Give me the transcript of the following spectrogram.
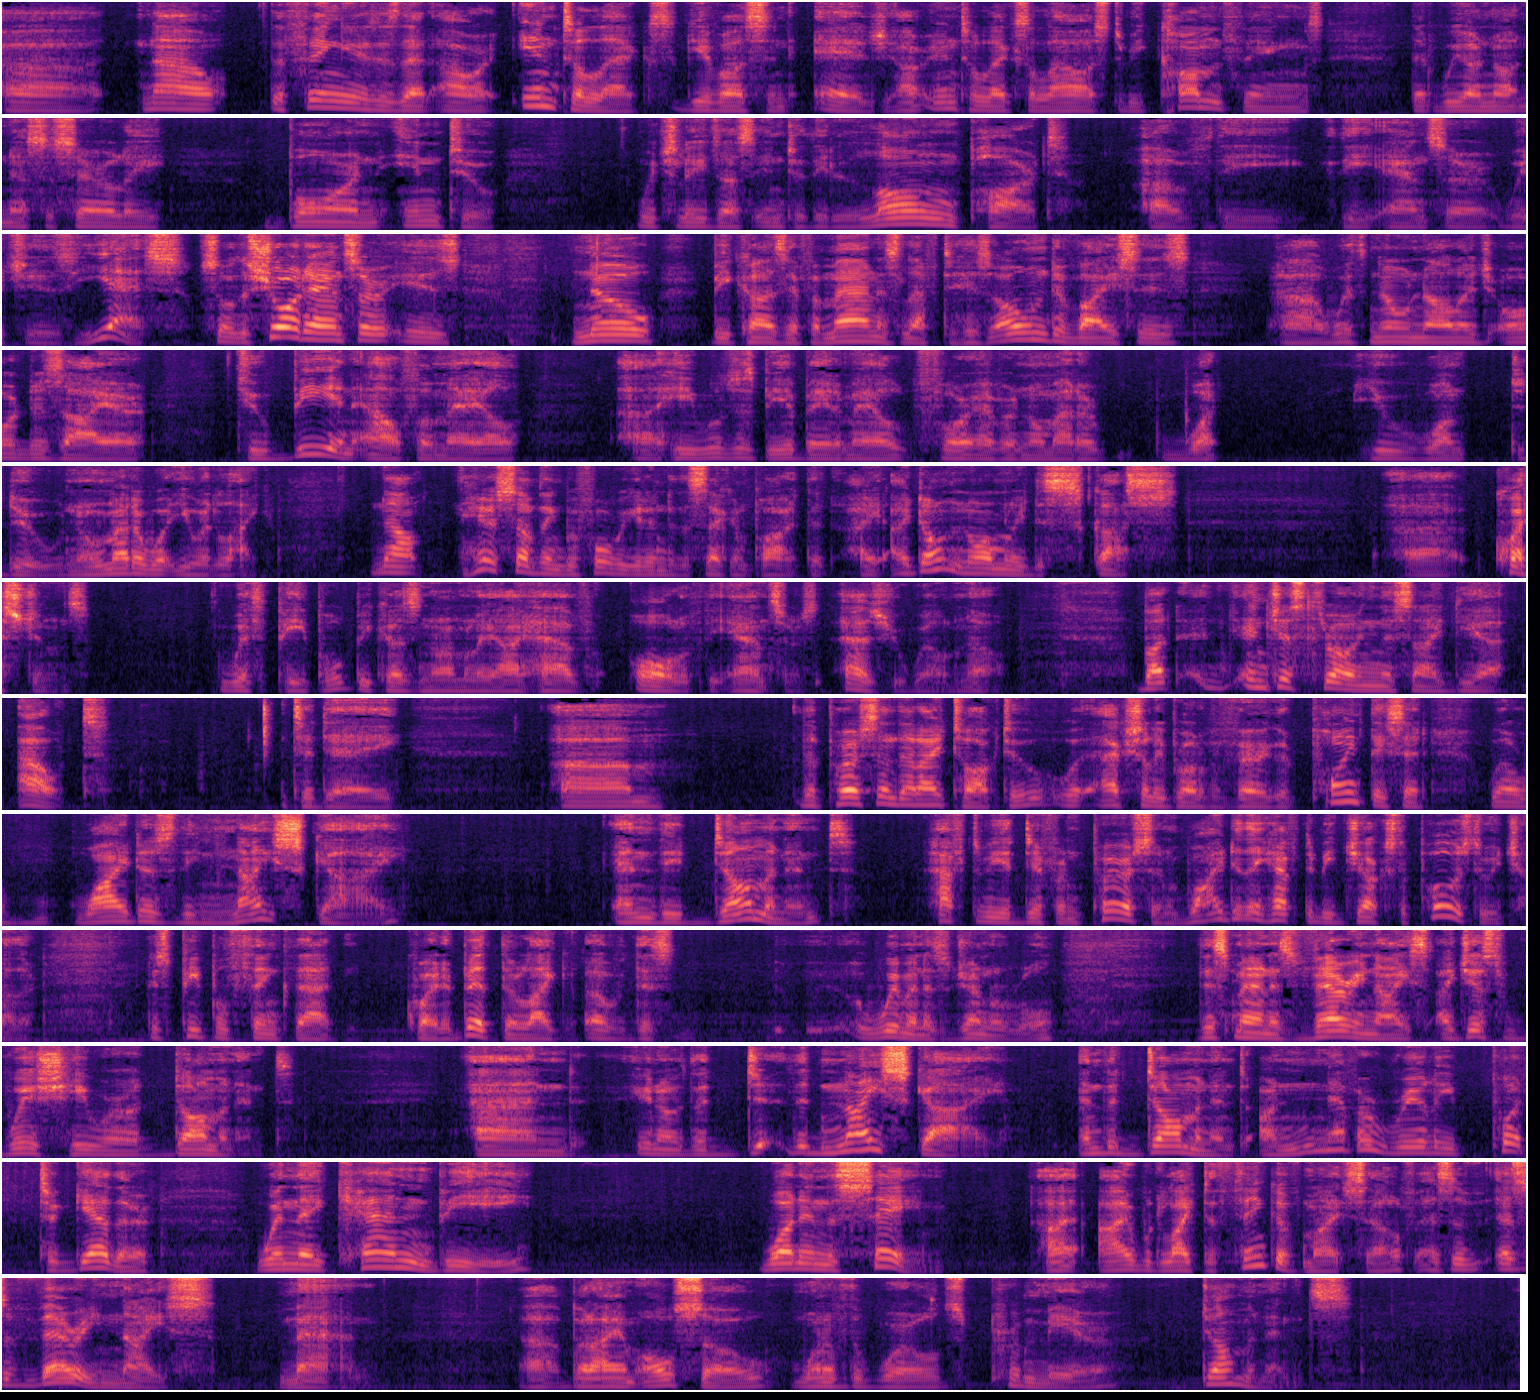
Uh, now, the thing is, is that our intellects give us an edge. Our intellects allow us to become things that we are not necessarily born into, which leads us into the long part of the the answer, which is yes. So the short answer is no, because if a man is left to his own devices uh, with no knowledge or desire to be an alpha male, uh, he will just be a beta male forever, no matter what you want to do, no matter what you would like. Now, here's something before we get into the second part that I, I don't normally discuss uh, questions with people because normally I have all of the answers, as you well know. But in just throwing this idea out today, um, the person that I talked to actually brought up a very good point. They said, well, why does the nice guy and the dominant have to be a different person? Why do they have to be juxtaposed to each other? Because people think that quite a bit. They're like, oh, this, women as a general rule, this man is very nice. I just wish he were a dominant. And, you know, the, the nice guy and the dominant are never really put together when they can be one and the same. I, I would like to think of myself as a, as a very nice man, uh, but I am also one of the world's premier dominants,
